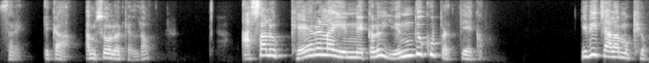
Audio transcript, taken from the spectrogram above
సరే ఇక అంశంలోకి వెళ్దాం. అసలు కేరళ ఎన్నికలు ఎందుకు ప్రత్యేకం? ఇది చాలా ముఖ్యం.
